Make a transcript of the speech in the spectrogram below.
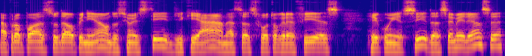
A propósito da opinião do Sr. Steed de que há nessas fotografias reconhecida semelhança,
